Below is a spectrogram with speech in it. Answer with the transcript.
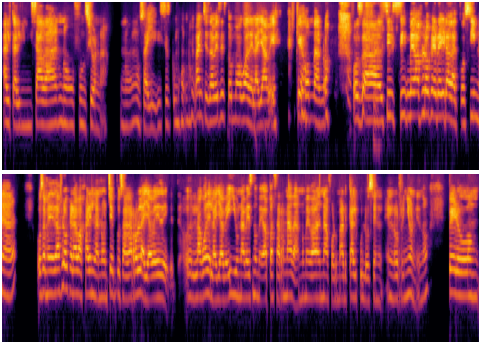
alcalinizada no funciona, ¿no? O sea, y dices como, no manches, a veces tomo agua de la llave, ¿qué onda, no? O sea, sí, sí me da flojera ir a la cocina o sea, me da flojera bajar en la noche, pues agarro la llave, de, el agua de la llave y una vez no me va a pasar nada, no me van a formar cálculos en, los riñones, ¿no? Pero,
